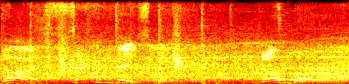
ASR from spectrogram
the second baseman, number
